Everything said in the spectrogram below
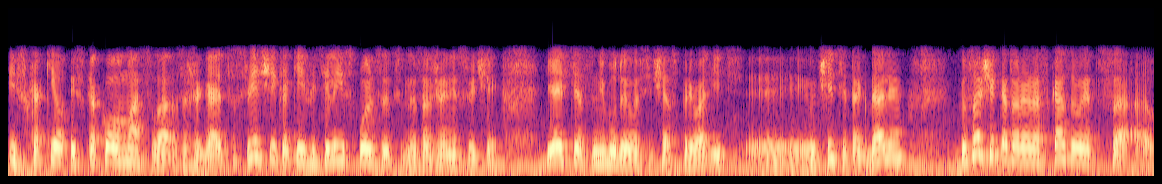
из, каких, из какого масла зажигаются свечи и какие фитили используются для зажжения свечей. Я, естественно, не буду его сейчас приводить, э, учить и так далее. Кусочек, который рассказывается, э,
